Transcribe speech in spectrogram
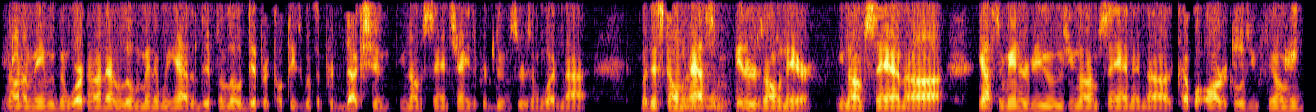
You know what I mean? We've been working on that a little minute. We had a different little difficulties with the production. You know what I'm saying? Changing producers and whatnot. But it's gonna have some hitters on there. You know what I'm saying? Uh, got some interviews. You know what I'm saying? And uh, a couple articles. You feel me?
